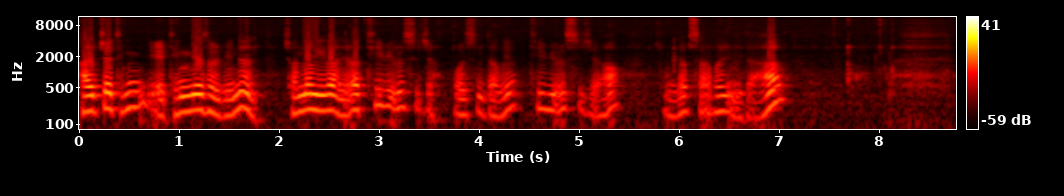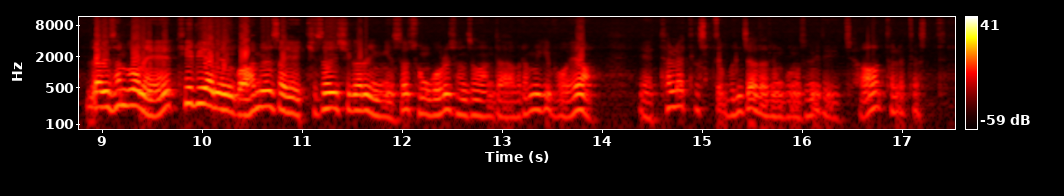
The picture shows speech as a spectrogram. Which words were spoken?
가입자 댁내 설비는 전화기가 아니라 TV를 쓰죠. 뭘 쓴다고요? TV를 쓰죠. 정답 4번입니다. 그 다음에 3번에 TV 화면과 화면 사이의 귀선 시간을 이용해서 정보를 전송한다. 그러면 이게 뭐예요? 예, 텔레텍스트 문자 다중 방송이 되겠죠. 텔레텍스트.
